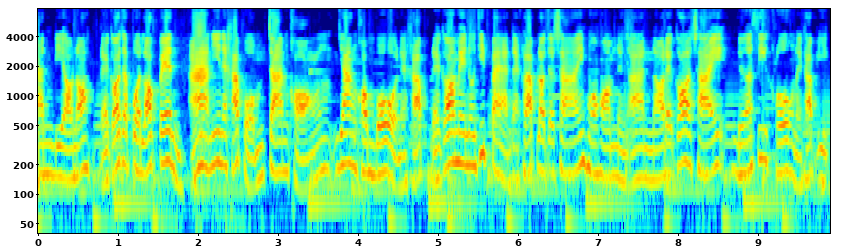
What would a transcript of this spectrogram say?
อันเดียวเนาะแล้วก็จะปลดล็อกเป็นอ่านี่นะครับผมจานของย่างคอมโบนะครับแล้วก็เมนูที่8นะครับเราจะใช้หัวหอม 1 อันเนาะแล้วก็ใช้เนื้อซี่โครงนะครับอีก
